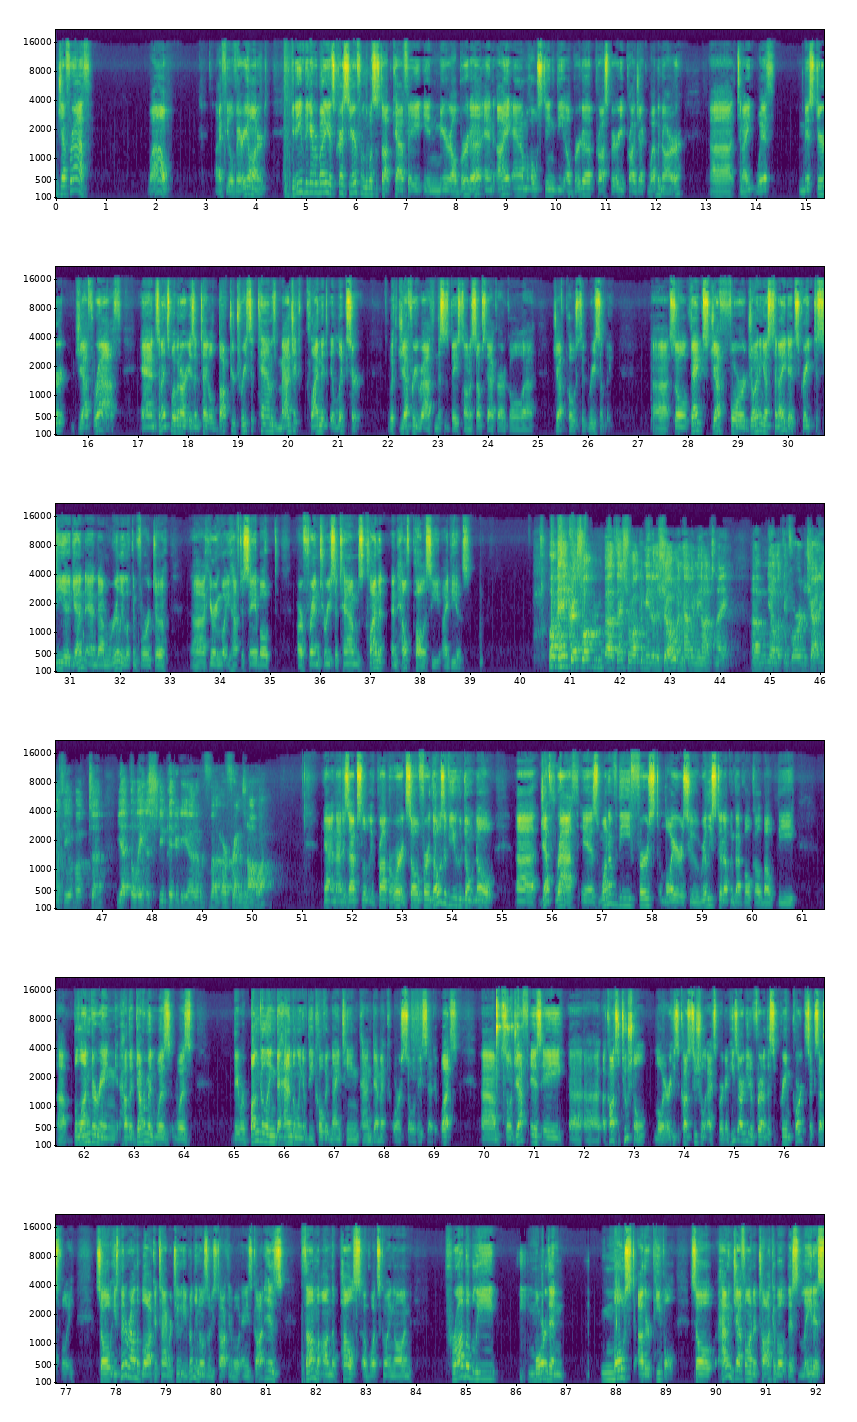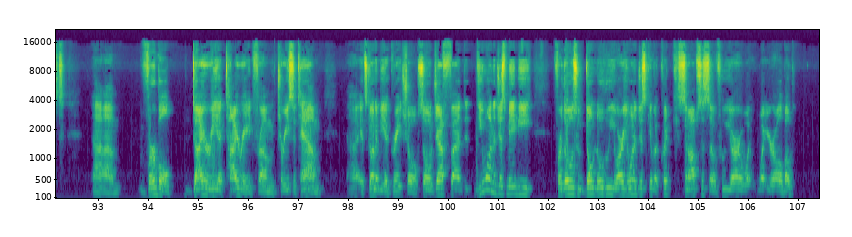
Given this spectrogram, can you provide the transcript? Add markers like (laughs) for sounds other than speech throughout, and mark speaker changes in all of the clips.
Speaker 1: And Jeff Rath. Wow. I feel very honored. Good evening, everybody. It's Chris here from the Whistle Stop Cafe in Mirror, Alberta, and I am hosting the Alberta Prosperity Project webinar uh, tonight with Mr. Jeff Rath. And tonight's webinar is entitled Dr. Theresa Tam's Magic Climate Elixir with Jeffrey Rath. And this is based on a Substack article uh, Jeff posted recently. Uh, so thanks, Jeff, for joining us tonight. It's great to see you again, and I'm really looking forward to uh, hearing what you have to say about our friend Theresa Tam's climate and health policy ideas.
Speaker 2: Well, hey, Chris, welcome. Uh, thanks for welcoming me to the show and having me on tonight. Um, you know, looking forward to chatting with you about uh, yet the latest stupidity out of uh, our friends in Ottawa.
Speaker 1: Yeah, and that is absolutely the proper word. So, for those of you who don't know, uh, Jeff Rath is one of the first lawyers who really stood up and got vocal about the uh, blundering, how the government was was they were bungling the handling of the COVID nineteen pandemic, or so they said it was. Um, so Jeff is a uh, uh, a constitutional lawyer. He's a constitutional expert, and he's argued in front of the Supreme Court successfully. So he's been around the block a time or two. He really knows what he's talking about, and he's got his thumb on the pulse of what's going on, probably more than most other people. So having Jeff on to talk about this latest um, verbal diarrhea tirade from Theresa Tam, uh, it's going to be a great show. So Jeff, uh, do you want to just maybe, for those who don't know who you are, you want to just give a quick synopsis of who you are, what what you're all about?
